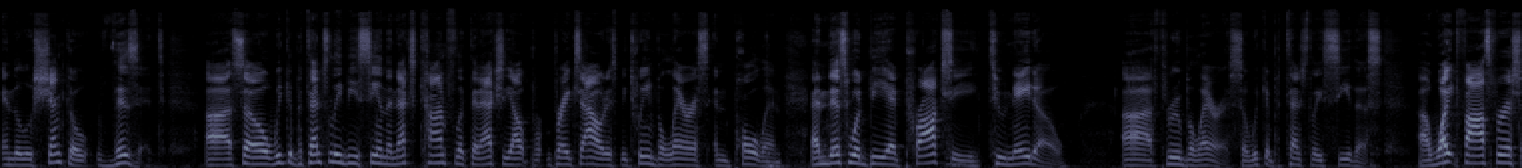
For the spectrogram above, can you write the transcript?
and the Lukashenko visit. Uh, so we could potentially be seeing the next conflict that actually out, breaks out is between Belarus and Poland, and this would be a proxy to NATO uh, through Belarus. So we could potentially see this. Uh, white phosphorus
